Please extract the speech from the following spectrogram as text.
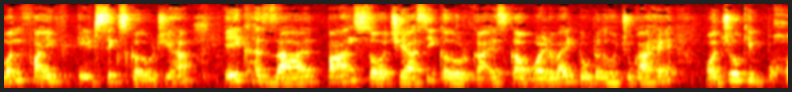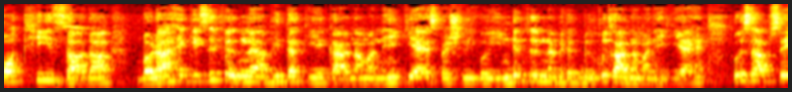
one five eight six crore. जी हाँ एक हज़ार पाँच सौ छियासी करोड़ का इसका वर्ल्ड वाइड टोटल हो चुका है और जो कि बहुत ही ज़्यादा बड़ा है। किसी फ़िल्म ने अभी तक ये कारनामा नहीं किया है स्पेशली कोई इंडियन फ़िल्म ने अभी तक बिल्कुल कारनामा नहीं किया है। तो इस हिसाब से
